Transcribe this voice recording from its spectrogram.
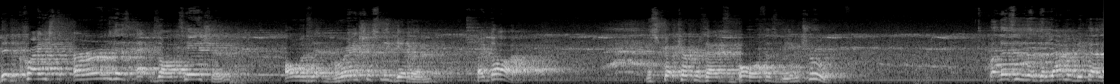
Did Christ earn his exaltation, or was it graciously given by God? The scripture presents both as being true. But this is a dilemma because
